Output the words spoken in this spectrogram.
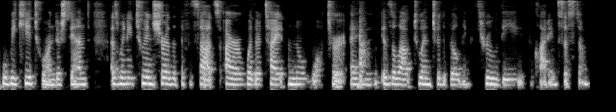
will be key to understand as we need to ensure that the facades are weathertight and no water um, is allowed to enter the building through the, the cladding system.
